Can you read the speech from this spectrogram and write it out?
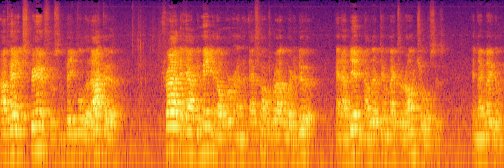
I've had experience with some people that I could have tried to have dominion over, and that's not the right way to do it. And I didn't. I let them make their own choices, and they made them.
